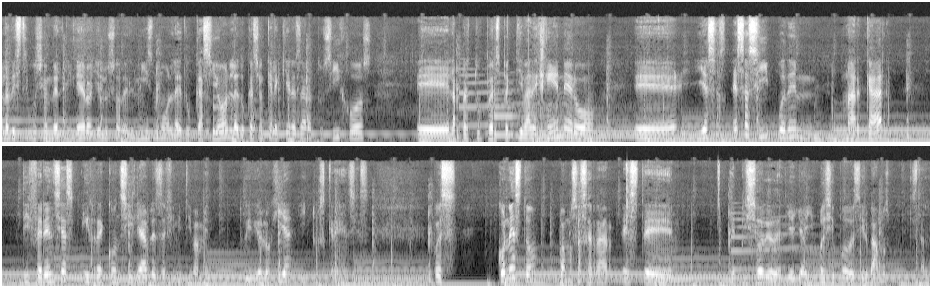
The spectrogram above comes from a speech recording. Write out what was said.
la distribución del dinero y el uso del mismo, la educación, la educación que le quieres dar a tus hijos, eh, tu perspectiva de género, eh, y esas, esas sí pueden marcar diferencias irreconciliables definitivamente, tu ideología y tus creencias. Pues con esto vamos a cerrar este episodio del día. Yo hoy sí puedo decir vamos, porque aquí está la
